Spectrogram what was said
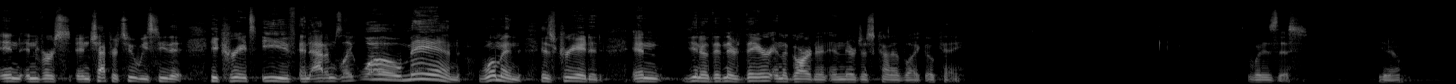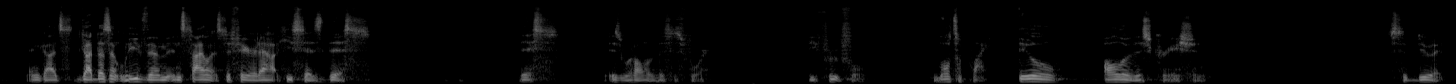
in, in verse, in chapter two, we see that he creates Eve and Adam's like, whoa, man, woman is created. And, you know, then they're there in the garden and they're just kind of like, okay, what is this? You know, and God's, God doesn't leave them in silence to figure it out. He says, This, this is what all of this is for. Be fruitful, multiply, fill all of this creation, subdue it,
